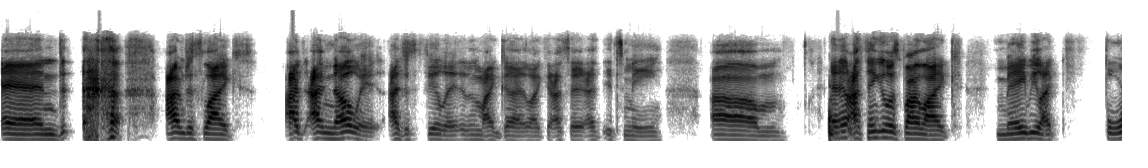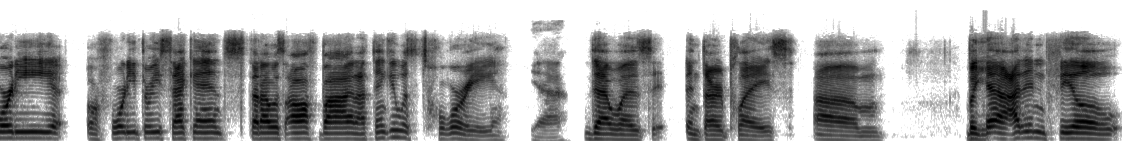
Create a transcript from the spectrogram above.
and I'm just like, I I know it. I just feel it in my gut. Like I said, it's me. Um, and I think it was by like maybe like 40 or 43 seconds that I was off by. And I think it was Tori. Yeah. That was in third place. Um, but yeah, I didn't feel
